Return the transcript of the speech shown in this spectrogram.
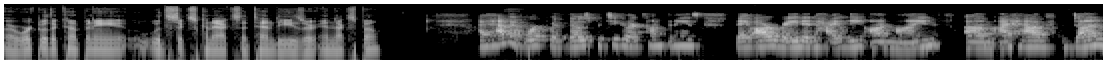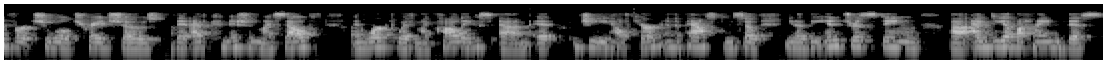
or worked with a company with 6Connex attendees or INXPO I haven't worked with those particular companies. They are rated highly online. Um, I have done virtual trade shows that I've commissioned myself and worked with my colleagues um, at GE Healthcare in the past. And so, you know, the interesting uh, idea behind this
